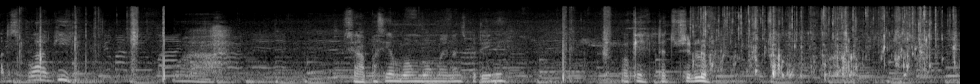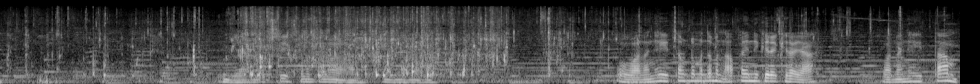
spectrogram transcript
Ada satu lagi. Wah. Siapa sih yang buang-buang mainan seperti ini? Oke kita cuci dulu. Biar bersih teman-teman. Oh warnanya hitam teman-teman. Apa ini kira-kira ya? Warnanya hitam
